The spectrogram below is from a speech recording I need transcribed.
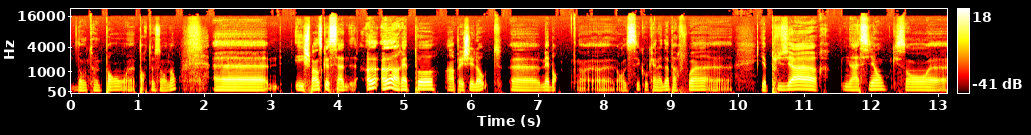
dont un pont porte son nom. Et je pense que ça, un, un aurait pas empêché l'autre. Mais bon, on le sait qu'au Canada, parfois, il y a plusieurs nations qui sont... euh,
